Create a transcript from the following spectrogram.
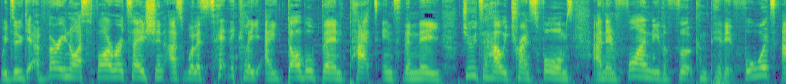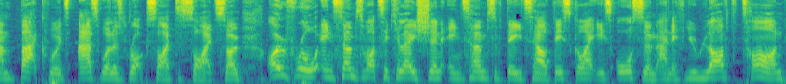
We do get a very nice thigh rotation as well as technically a double bend packed into the knee due to how he transforms. And then finally, the foot can pivot forwards and backwards as well as rock side to side. So overall, in terms of articulation, in terms of detail, this guy is awesome. And if you loved Tarn,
